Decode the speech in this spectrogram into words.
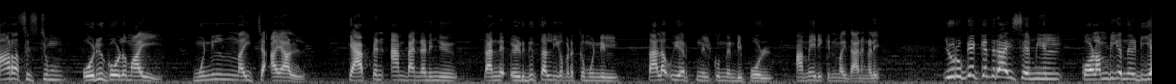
ആറ് അസിസ്റ്റും ഒരു ഗോളുമായി മുന്നിൽ നിന്ന് നയിച്ച അയാൾ ക്യാപ്റ്റൻ ആംബാൻഡ് അണിഞ്ഞ് തന്നെ എഴുതി എഴുതിത്തള്ളിയവർക്ക് മുന്നിൽ തല ഉയർത്തി നിൽക്കുന്നുണ്ട് ഇപ്പോൾ അമേരിക്കൻ മൈതാനങ്ങളിൽ. യുറുഗയ്ക്കെതിരായി സെമിയിൽ കൊളംബിയ നേടിയ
